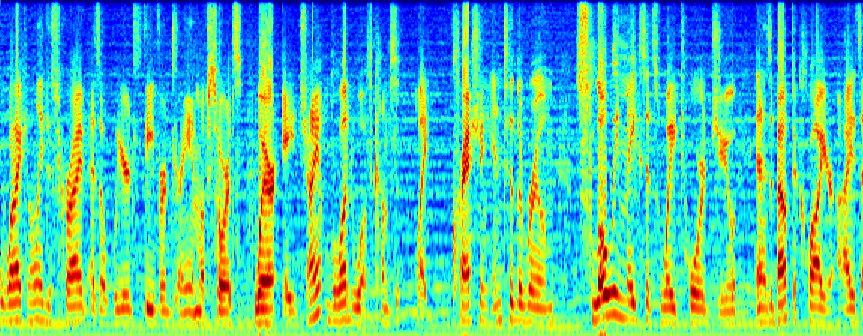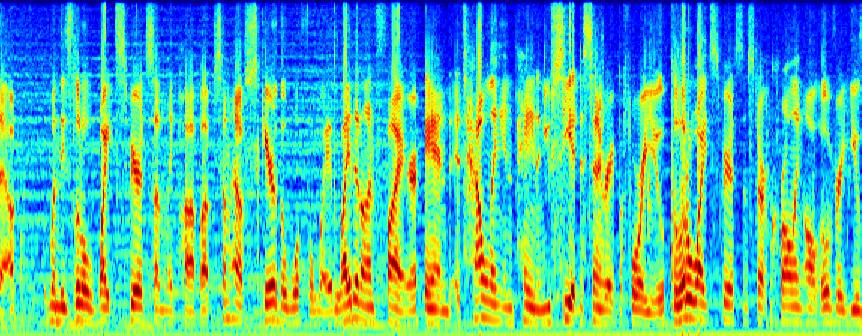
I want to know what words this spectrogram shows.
what I can only describe as a weird fever dream of sorts, where a giant blood wolf comes, like, crashing into the room, slowly makes its way towards you, and is about to claw your eyes out. When these little white spirits suddenly pop up, somehow scare the wolf away, light it on fire, and it's howling in pain, and you see it disintegrate before you. The little white spirits then start crawling all over you,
